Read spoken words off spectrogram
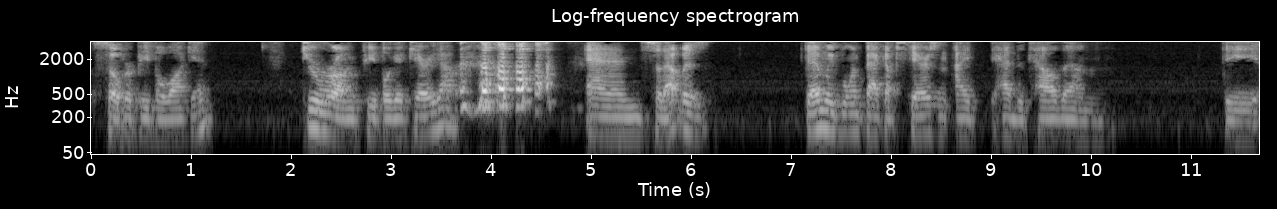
sober people walk in, drunk people get carried out. And so that was. Then we went back upstairs, and I had to tell them the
